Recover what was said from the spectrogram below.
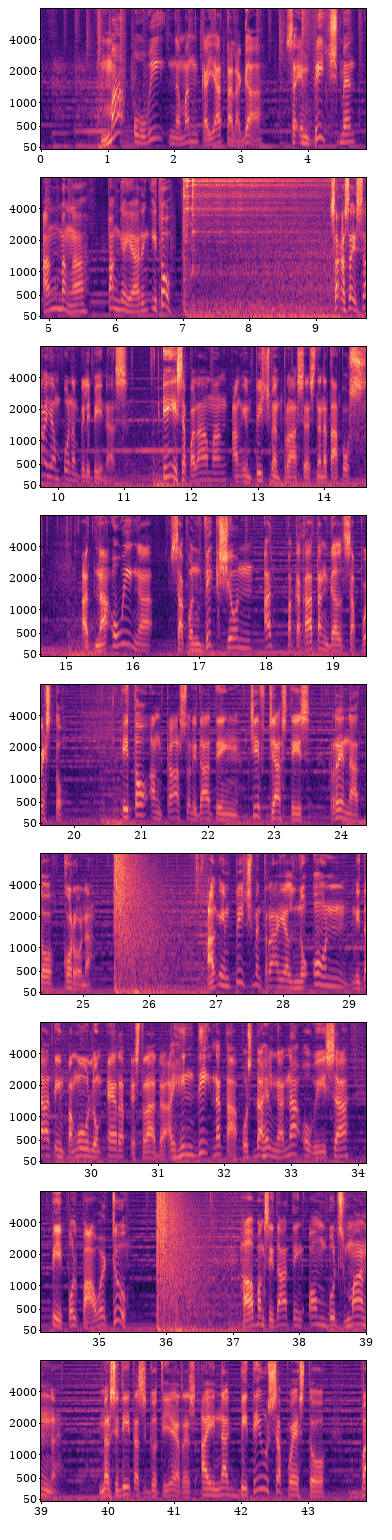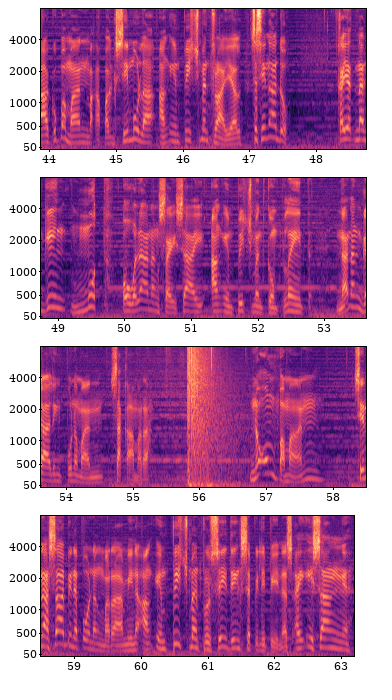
mauwi naman kaya talaga sa impeachment ang mga pangyayaring ito. Sa kasaysayan po ng Pilipinas, iisa pa lamang ang impeachment process na natapos at nauwi nga sa conviction at pagkakatanggal sa pwesto. Ito ang kaso ni dating Chief Justice Renato Corona. Ang impeachment trial noon ni dating Pangulong Erap Estrada ay hindi natapos dahil nga nauwi sa People Power 2 habang si dating ombudsman Mercedes Gutierrez ay nagbitiw sa pwesto bago pa man makapagsimula ang impeachment trial sa Senado. Kaya't naging moot o wala ng saysay ang impeachment complaint na nanggaling po naman sa Kamara. Noong pa man, sinasabi na po ng marami na ang impeachment proceedings sa Pilipinas ay isang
